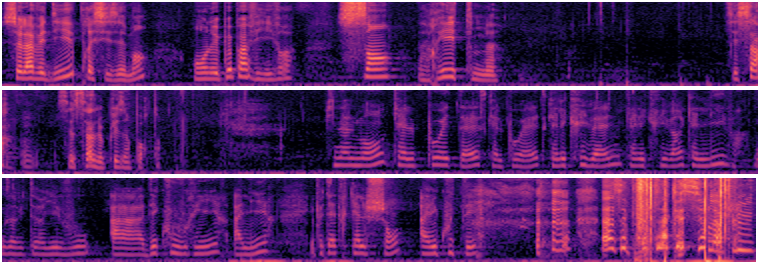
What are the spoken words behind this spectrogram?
Cela veut dire précisément, on ne peut pas vivre sans rythme. C'est ça, c'est ça le plus important. finalement, quelle poétesse, quel poète, quelle écrivaine, quel écrivain, quel livre nous inviteriez-vous à découvrir, à lire et peut-être quel chant à écouter Ah, c'est peut-être la question la plus,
